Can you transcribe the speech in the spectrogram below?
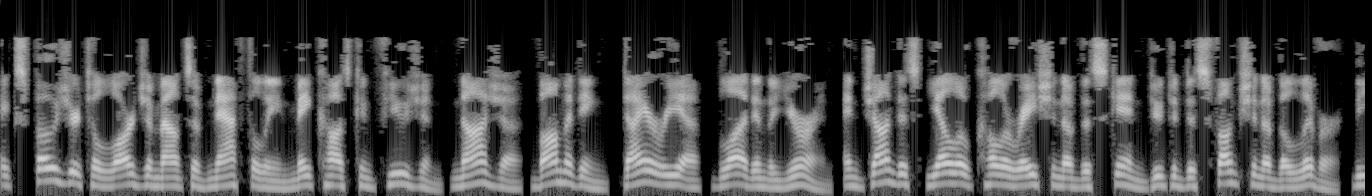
Exposure to large amounts of naphthalene may cause confusion, nausea, vomiting, diarrhea, blood in the urine, and jaundice yellow coloration of the skin due to dysfunction of the liver. The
